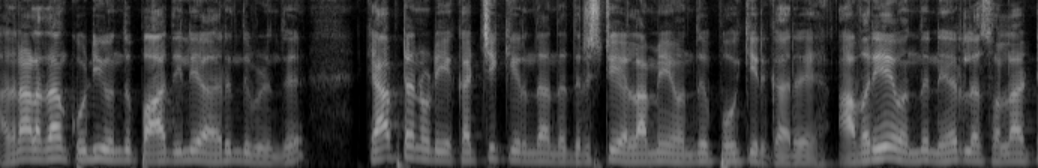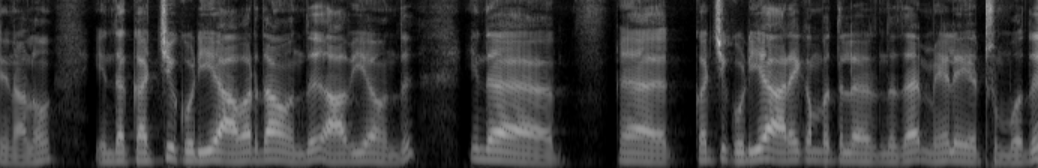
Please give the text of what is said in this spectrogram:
அதனால தான் கொடி வந்து பாதியிலே அருந்து விழுந்து கேப்டனுடைய கட்சிக்கு இருந்த அந்த திருஷ்டி எல்லாமே வந்து போக்கியிருக்காரு. அவரே வந்து நேரில் சொல்லாட்டினாலும் இந்த கட்சி கொடியை அவர் தான் வந்து ஆவியாக வந்து இந்த கட்சி கொடியை அரைக்கம்பத்தில் இருந்ததை மேலே ஏற்றும்போது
